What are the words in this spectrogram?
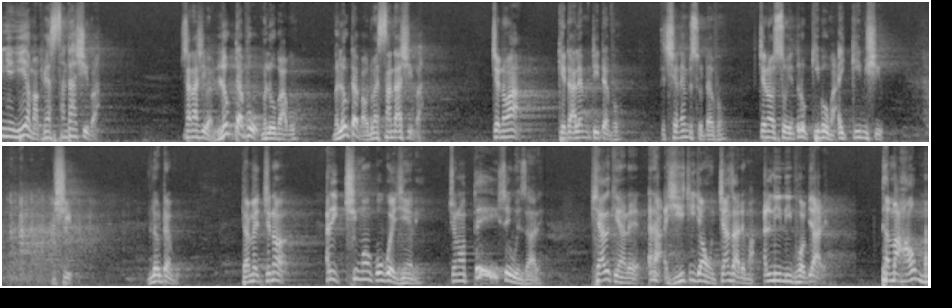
ိညာဉ်ရေးရမှာခင်ဗျာစန္ဒရှိပါစန္ဒရှိပါလုတ်တက်ဖို့မလိုပါဘူးမလုတ်တက်ပါဘူးဒါပေမဲ့စန္ဒရှိပါကျွန်တော်ကဂီတာလည်းမတီးတတ်ဘူးတချင်လည်းမဆိုတတ်ဘူးကျွန်တော်ဆိုရင်သူတို့ကီးဖို့မှာအဲ့ကီးမရှိဘူးမရှိဘူးလုတ်တက်ဘူးဒါပေမဲ့ကျွန်တော်အဲ့ဒီချီးမွမ်းကိုးကွယ်ခြင်းလေကျွန်တော်သိစိတ်ဝင်စားတယ်ဖျားသခင်ကလည်းအဲ့ဒါအရေးကြီးကြောင်းကိုစံစာထဲမှာအလီလီဖော်ပြတယ် ဓမ္မဟောင်းမ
